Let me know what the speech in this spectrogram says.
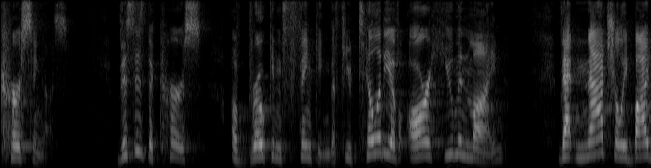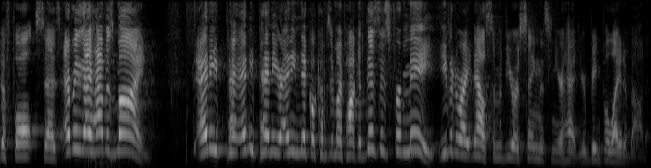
cursing us. This is the curse of broken thinking, the futility of our human mind that naturally, by default, says, Everything I have is mine. Any, any penny or any nickel comes in my pocket, this is for me. Even right now, some of you are saying this in your head. You're being polite about it.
